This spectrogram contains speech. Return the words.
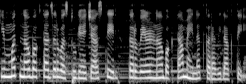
किंमत न बघता जर वस्तू घ्यायच्या असतील तर वेळ न बघता मेहनत करावी लागते.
